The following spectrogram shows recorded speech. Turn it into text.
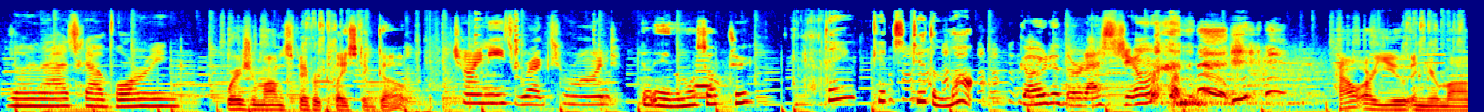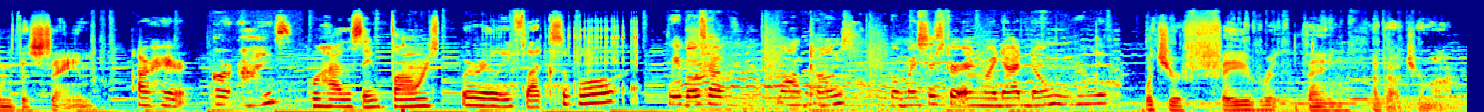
Doing that. It's kind of boring. Where's your mom's favorite place to go? Chinese restaurant. An animal shelter. I think it's to the mall. Go to the restroom. How are you and your mom the same? Our hair. Our eyes. We have the same thumbs. We're really flexible. We both have long tongues, but my sister and my dad don't really. What's your favorite thing about your mom?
